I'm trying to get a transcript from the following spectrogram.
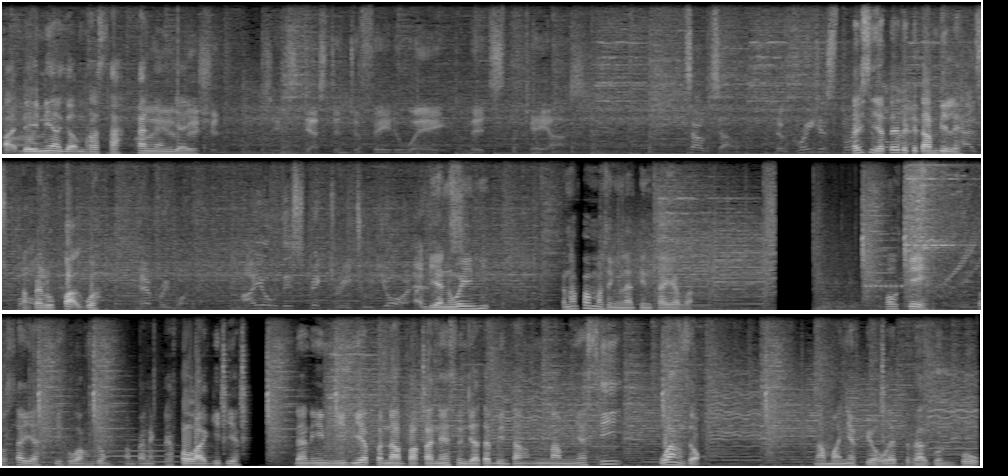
Pak D ini agak meresahkan anjay. Tadi senjata udah kita ambil ya. Sampai lupa gua. Everyone, I owe this victory to your Pak Dian Wei ini kenapa masih ngeliatin saya, Pak? Oke, selesai ya si Huang Zhong sampai naik level lagi dia. Dan ini dia penampakannya senjata bintang 6-nya si Huang Zhong. Namanya Violet Dragon Bow.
